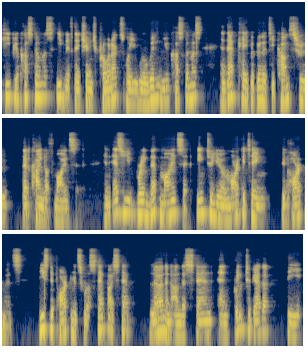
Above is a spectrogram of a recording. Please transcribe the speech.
keep your customers, even if they change products, or you will win new customers. And that capability comes through that kind of mindset. And as you bring that mindset into your marketing departments, these departments will step by step learn and understand and bring together the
